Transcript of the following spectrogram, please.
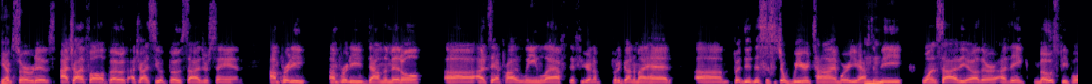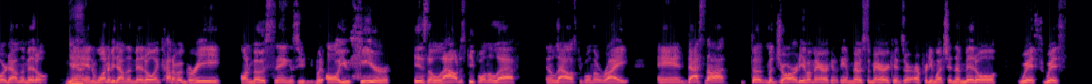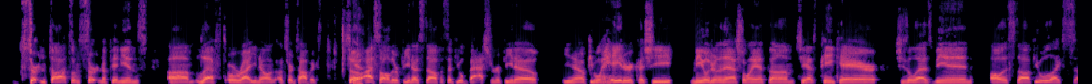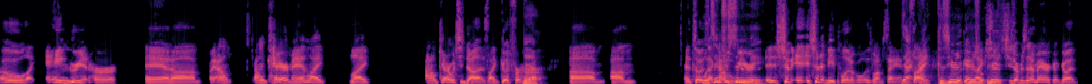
yep. conservatives. I try to follow both. I try to see what both sides are saying. I'm pretty I'm pretty down the middle. Uh, I'd say I probably lean left if you're gonna put a gun to my head. Um, but dude, this is such a weird time where you have mm-hmm. to be one side or the other. I think most people are down the middle, yeah, and, and want to be down the middle and kind of agree on most things. You, but all you hear is the loudest people on the left and the loudest people on the right, and that's not the majority of Americans. I think most Americans are, are pretty much in the middle with with certain thoughts on certain opinions um, left or right, you know, on, on certain topics. So yeah. I saw the Rapinoe stuff. I said people bashing Rapinoe. You know, people hate her because she kneeled during the national anthem. She has pink hair. She's a lesbian. All this stuff. People like so like angry at her, and um, I, mean, I don't, I don't care, man. Like, like, I don't care what she does. Like, good for her. Yeah. Um, um, and so it's What's like kind of weird. It should it, shouldn't be political, is what I'm saying. Yeah, it's like, right. Because here, okay, here's, like, here's, she's representing America. Go ahead.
